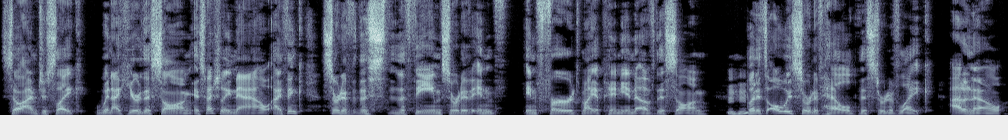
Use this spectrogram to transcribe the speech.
so I'm just like, when I hear this song, especially now, I think sort of this, the theme sort of in, inferred my opinion of this song, hmm but it's always sort of held this sort of like, I don't know,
